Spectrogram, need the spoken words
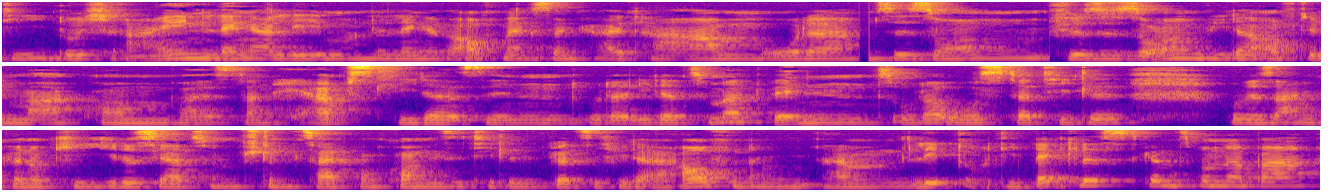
die durch Reihen länger leben und eine längere Aufmerksamkeit haben oder Saison für Saison wieder auf den Markt kommen, weil es dann Herbstlieder sind oder Lieder zum Advent oder Ostertitel, wo wir sagen können, okay, jedes Jahr zu einem bestimmten Zeitpunkt kommen diese Titel plötzlich wieder auf und dann ähm, lebt auch die Backlist ganz wunderbar.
